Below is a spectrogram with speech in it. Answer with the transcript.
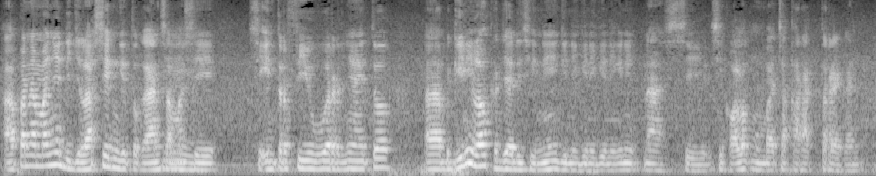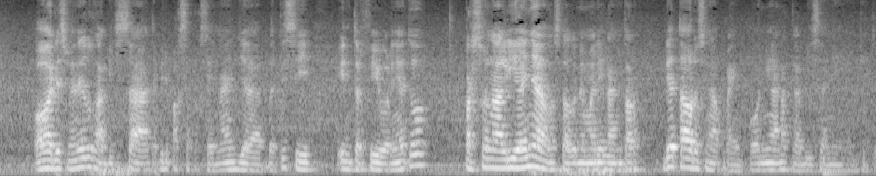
apa namanya dijelasin gitu kan sama Hmm. si si interviewernya itu "Eh, begini loh kerja di sini gini gini gini gini nah si psikolog membaca karakter ya kan oh dia sebenarnya tuh nggak bisa tapi dipaksa-paksain aja berarti si interviewernya tuh personalianya kalau setahu nama di Hmm. kantor dia tahu harus ngapain oh ini anak nggak bisa nih gitu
